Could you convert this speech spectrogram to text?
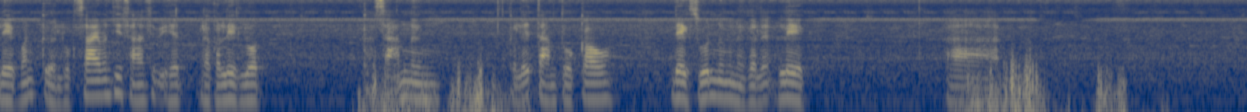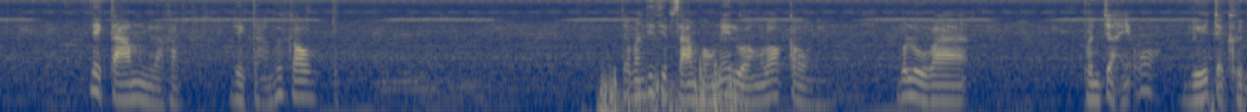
เลขวันเกิดลูกชายวันที่สามสิบเอ็ดแล้วก็เลขรถก็สามหนึ่งก็เลยตามตัวเก่าเลขศูนย์หนึ่งหนึ่งก็เลขอ่าเลขตามนี่แหละครับ เลขตามเพื่อเก่า แต่วันที่สิบสามของในหลวงลอกเก่านี่บ่รู้ว่าเพิ่นจะให้ออก หรือจะขึ้น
